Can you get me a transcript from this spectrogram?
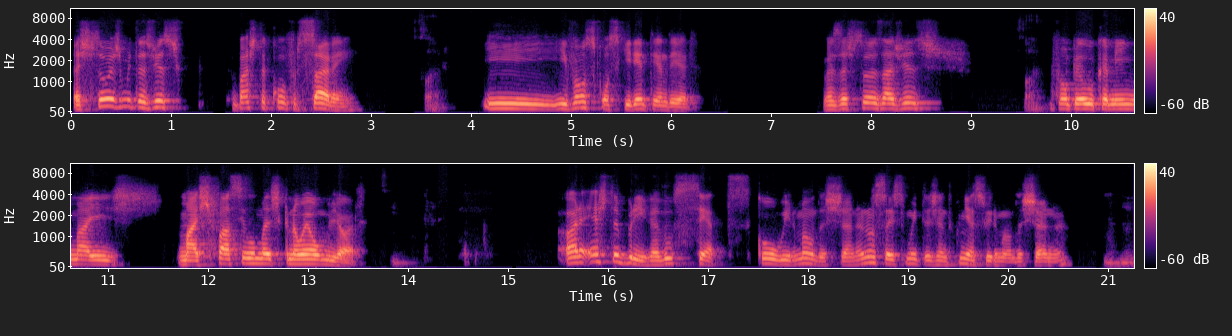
As pessoas muitas vezes basta conversarem Claro. e, e vão se conseguir entender. Mas as pessoas às vezes Claro. vão pelo caminho mais, mais fácil, mas que não é o melhor. Ora, esta briga do Seth com o irmão da Shana, não sei se muita gente conhece o irmão da Shana, Uhum.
